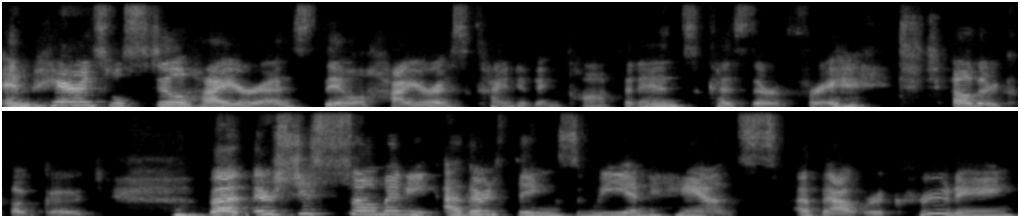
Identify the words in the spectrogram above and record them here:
And parents will still hire us. They'll hire us kind of in confidence because they're afraid to tell their club coach. But there's just so many other things we enhance about recruiting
